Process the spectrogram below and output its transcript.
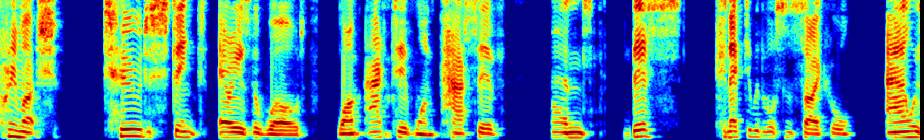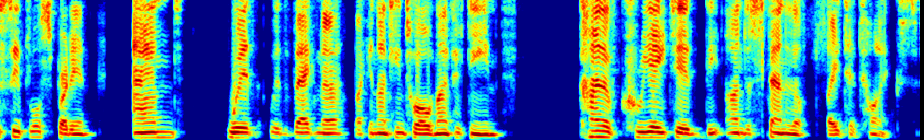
pretty much two distinct areas of the world one active, one passive. And this connected with the Wilson cycle and with seafloor spreading and with, with Wegener back in 1912, 1915, kind of created the understanding of plate tectonics.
